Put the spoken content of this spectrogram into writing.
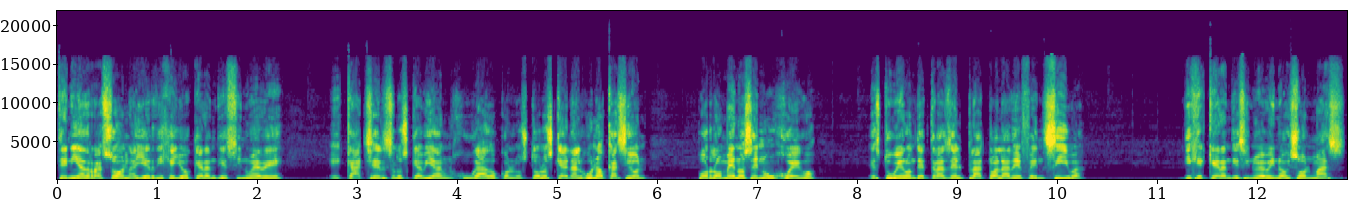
tenía razón, ayer dije yo que eran 19 eh, catchers los que habían jugado con los Toros, que en alguna ocasión, por lo menos en un juego, estuvieron detrás del plato a la defensiva. Dije que eran 19 y no, y son más.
